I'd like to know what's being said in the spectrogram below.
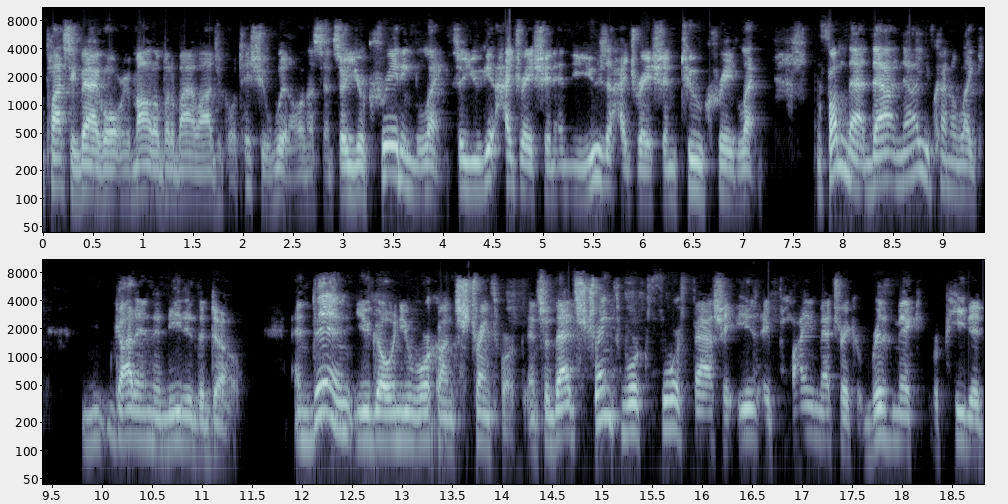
A plastic bag won't remodel but a biological tissue will in a sense. So you're creating length. So you get hydration and you use the hydration to create length. And from that, that now you've kind of like got in and kneaded the dough and then you go and you work on strength work. And so that strength work for fascia is a plyometric, rhythmic, repeated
